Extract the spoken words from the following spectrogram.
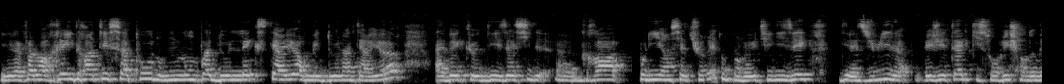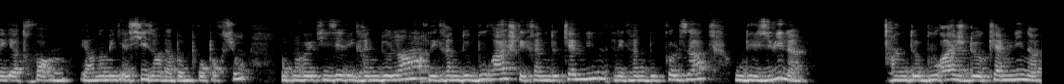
Il va falloir réhydrater sa peau, non pas de l'extérieur, mais de l'intérieur, avec des acides euh, gras polyinsaturés. Donc, on va utiliser des huiles végétales qui sont riches en oméga 3 et en oméga 6 dans la bonne proportion. Donc, on va utiliser les graines de lin, les graines de bourrache, les graines de cameline, les graines de colza ou des huiles de bourrage de cameline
